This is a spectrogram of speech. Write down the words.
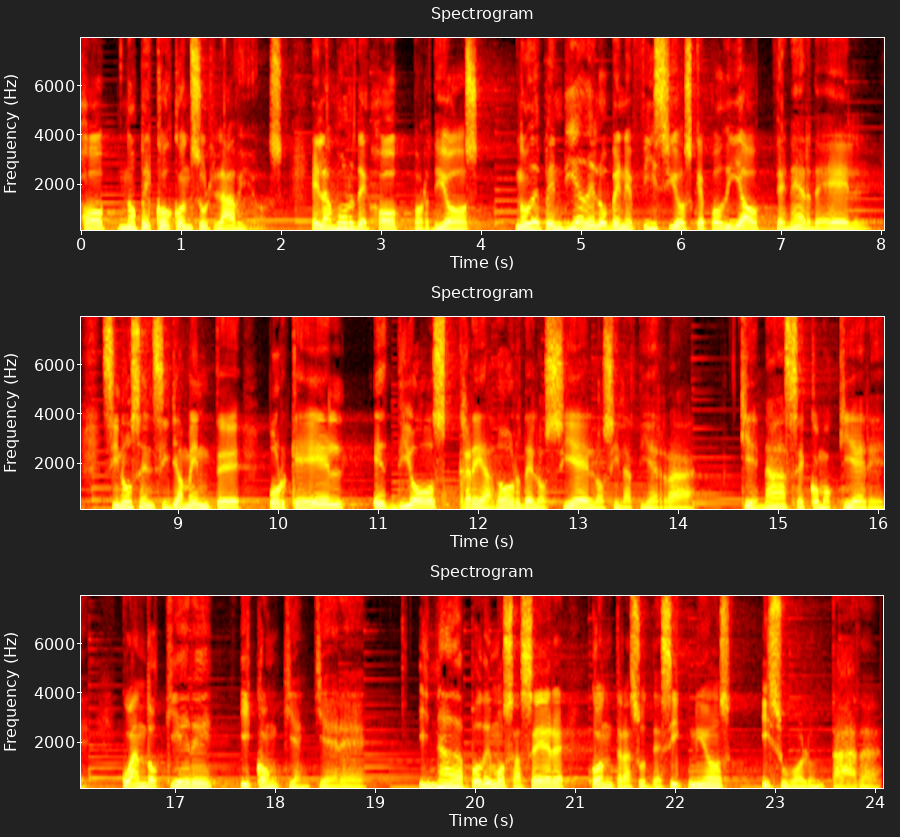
Job no pecó con sus labios. El amor de Job por Dios no dependía de los beneficios que podía obtener de Él, sino sencillamente porque Él es Dios creador de los cielos y la tierra, quien hace como quiere, cuando quiere y con quien quiere. Y nada podemos hacer contra sus designios y su voluntad.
